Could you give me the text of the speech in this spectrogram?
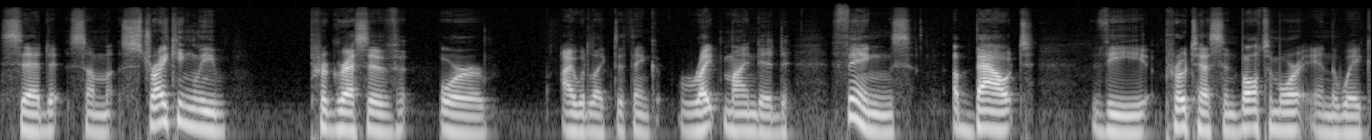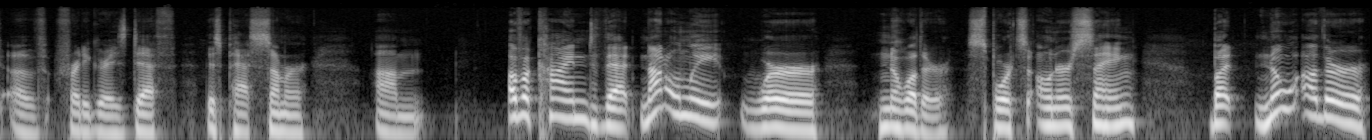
said some strikingly progressive or I would like to think right minded things about the protests in Baltimore in the wake of Freddie Gray's death this past summer, um, of a kind that not only were no other sports owners saying, but no other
